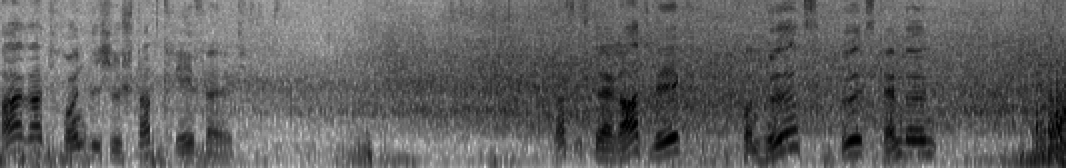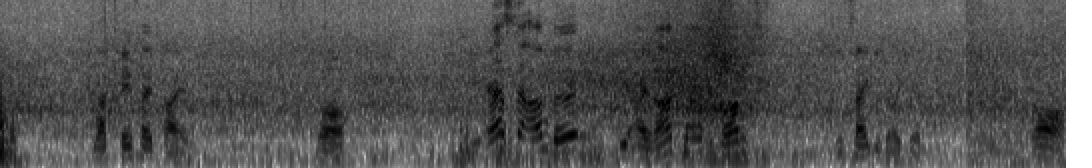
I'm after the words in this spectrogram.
fahrradfreundliche Stadt Krefeld. Das ist der Radweg von Hüls, Hüls Kembeln nach Krefeld rein. So. Die erste Ampel, die ein Radfahrer bekommt, die zeige ich euch jetzt. So,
